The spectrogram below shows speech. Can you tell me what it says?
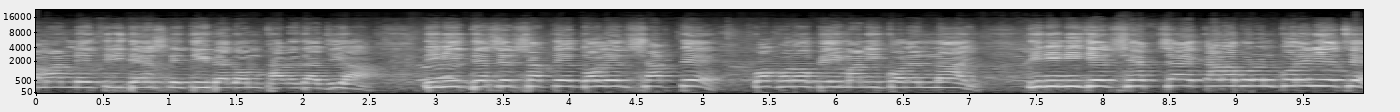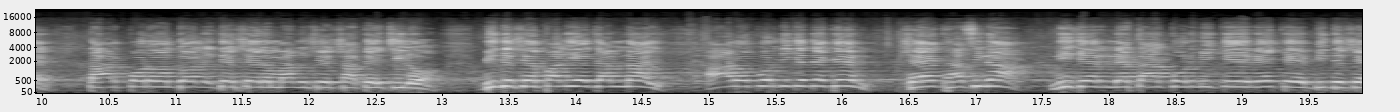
আমার নেত্রী দেশ নেত্রী বেগম খালেদা জিয়া, তিনি দেশের সাথে দলের স্বার্থে কখনো বেইমানি করেন নাই। তিনি নিজের স্বেচ্ছায় কারাবরণ করে নিয়েছে, তারপরেও দল, দেশের মানুষের সাথে ছিল। বিদেশে পালিয়ে যান নাই। আর ওপর দিকে দেখেন, শেখ হাসিনা নিজের নেতা কর্মীকে রেখে বিদেশে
